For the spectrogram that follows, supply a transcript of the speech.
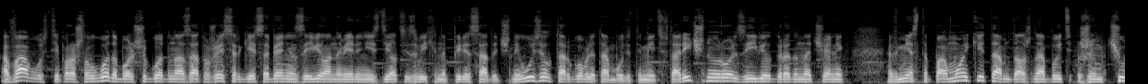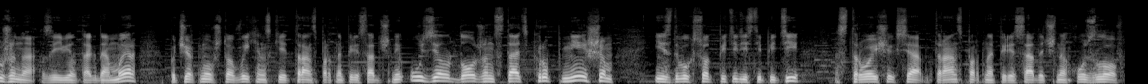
В августе прошлого года, больше года назад, уже Сергей Собянин заявил о намерении сделать из Выхина пересадочный узел. Торговля там будет иметь вторичную роль, заявил городоначальник. Вместо помойки там должна быть жемчужина, заявил тогда мэр подчеркнув, что Выхинский транспортно-пересадочный узел должен стать крупнейшим из 255 строящихся транспортно-пересадочных узлов.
